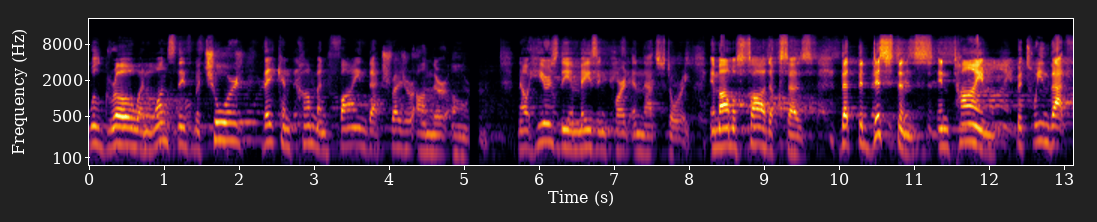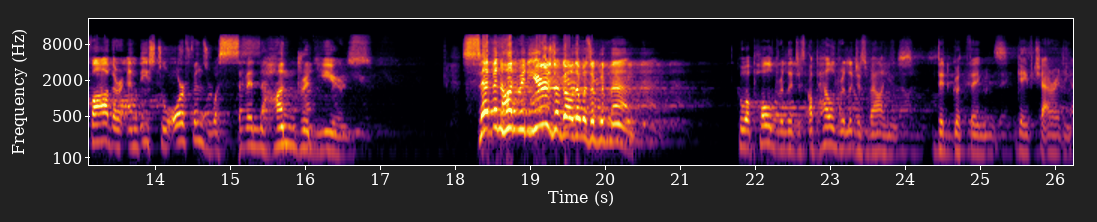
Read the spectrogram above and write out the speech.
will grow and once they've matured, they can come and find that treasure on their own. Now here's the amazing part in that story. Imam al-Sadiq says that the distance in time between that father and these two orphans was 700 years. 700 years ago there was a good man who upheld religious, upheld religious values, did good things, gave charity,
